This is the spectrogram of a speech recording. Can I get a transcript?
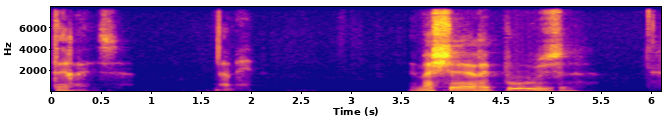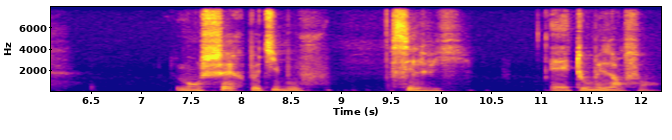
Thérèse. Amen. Ma chère épouse, mon cher petit bout, Sylvie, et tous mes enfants.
